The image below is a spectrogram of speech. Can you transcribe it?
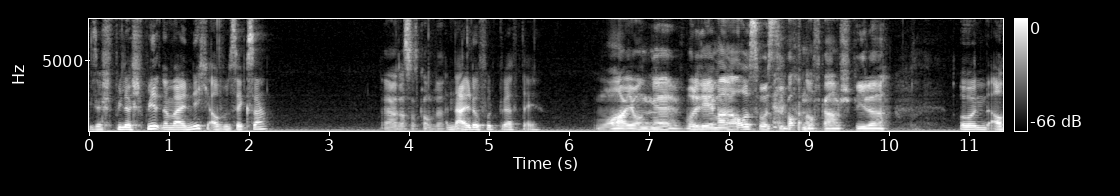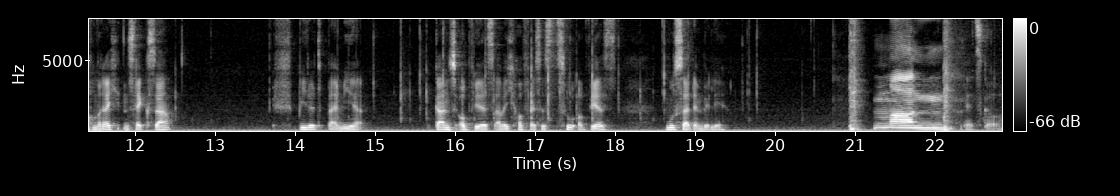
Dieser Spieler spielt normal nicht auf dem Sechser. Ja, das ist komplett. Naldo Foot Birthday. Boah, Junge, wo du dir immer rausholst, die Wochenaufgabenspiele. Und auf dem rechten Sechser spielt bei mir ganz obvious, aber ich hoffe, es ist zu obvious. Musa Dembele. Mann. Let's go.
